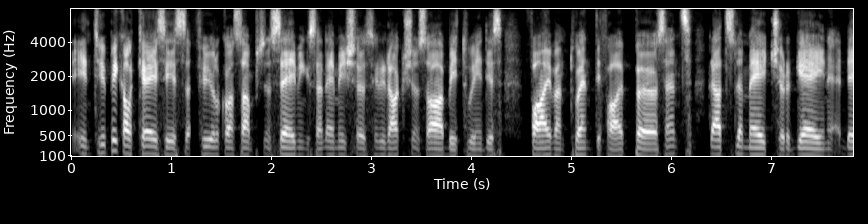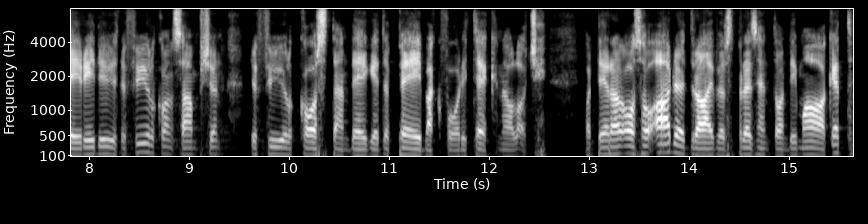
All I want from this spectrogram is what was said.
In typical cases, fuel consumption savings and emissions reductions are between this 5 and 25 percent. That's the major gain. They reduce the fuel consumption, the fuel cost, and they get a payback for the technology. But there are also other drivers present on the market.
